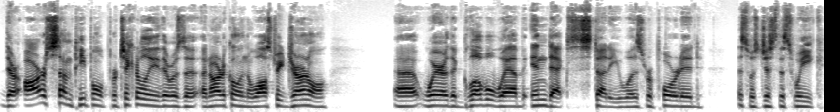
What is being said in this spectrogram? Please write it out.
there are some people, particularly there was a, an article in the Wall Street Journal uh, where the Global Web Index study was reported. This was just this week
